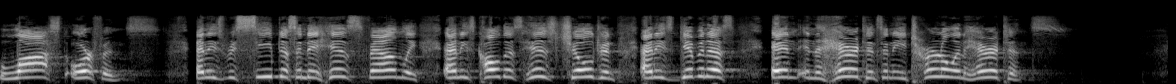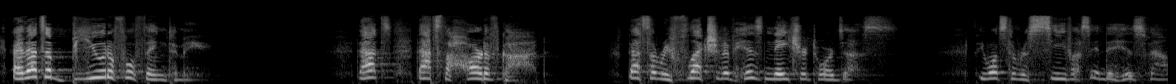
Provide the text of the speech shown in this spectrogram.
lost orphans. And he's received us into his family and he's called us his children and he's given us an inheritance, an eternal inheritance. And that's a beautiful thing to me. That's, that's the heart of God. That's a reflection of His nature towards us. He wants to receive us into His family.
